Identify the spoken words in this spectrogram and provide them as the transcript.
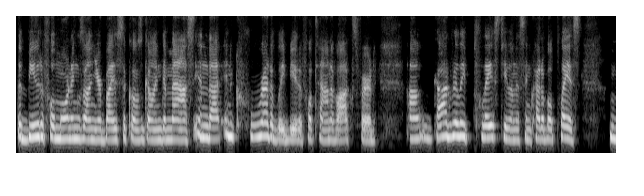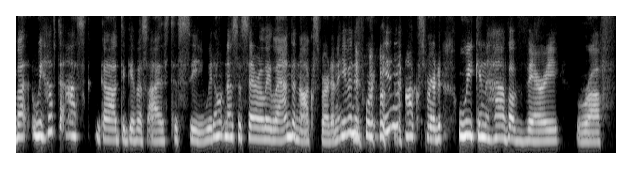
the beautiful mornings on your bicycles going to Mass in that incredibly beautiful town of Oxford. Uh, God really placed you in this incredible place. But we have to ask God to give us eyes to see. We don't necessarily land in Oxford. And even if we're in Oxford, we can have a very rough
